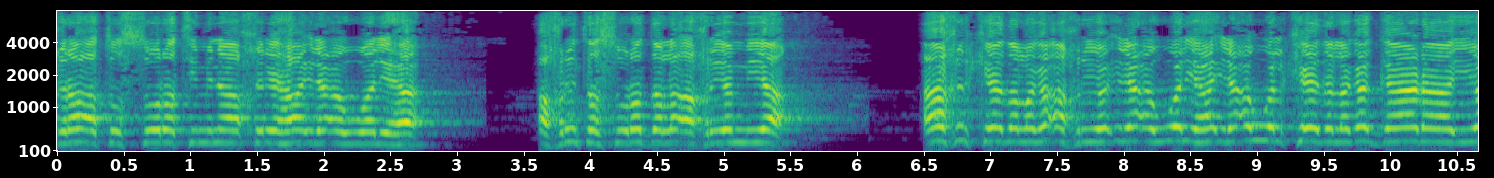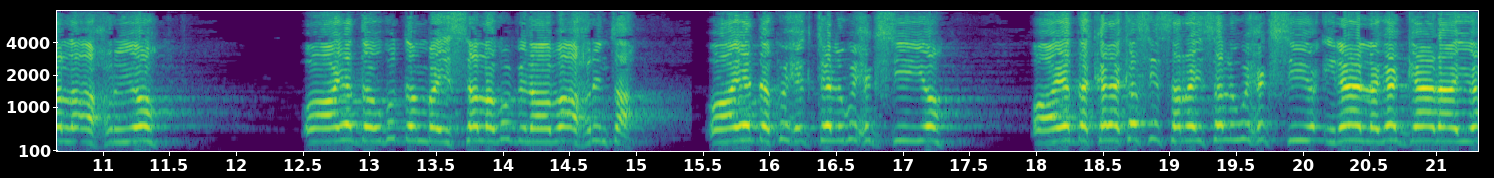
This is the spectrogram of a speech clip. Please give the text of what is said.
qiraa'atu suurati min aakhiriha ilaa awwaliha. Akhrinta suuradda la akhriyo miya aakhirkeeda laga akhriyo ilaa awwaliha ilaa awalkeeda laga gaadhaayo la akhriyo oo aayadda ugu dambaysa lagu bilaabo akhrinta oo aayadda ku xigta lagu xigsiiyo oo aayadda kale ka sii sarraysa lagu xigsiiyo ilaa laga gaadhaayo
